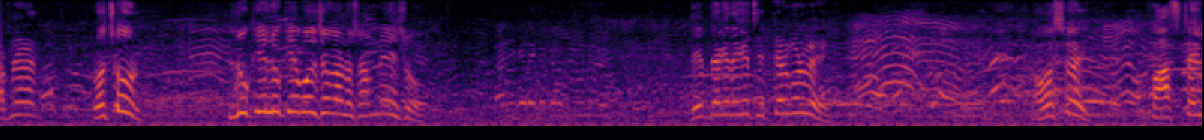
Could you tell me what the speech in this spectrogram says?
আপনারা প্রচুর। লুকিয়ে লুকিয়ে বলছো কেন? সামনে এসো। দেবদাকে দেখে চিৎকার করবে? অবশ্যই। ফার্স্ট টাইম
